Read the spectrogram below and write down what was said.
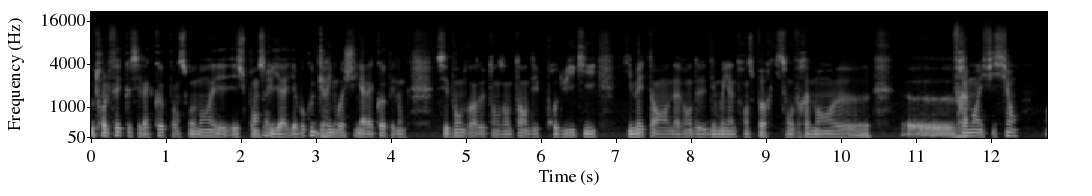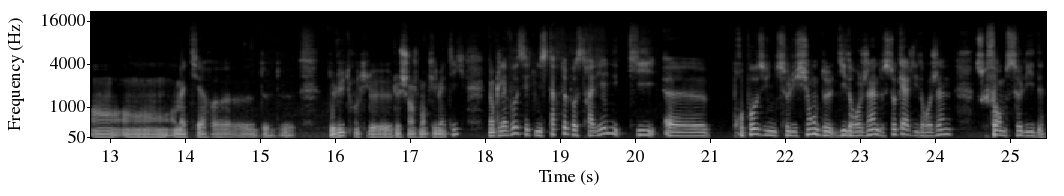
Outre le fait que c'est la COP en ce moment et, je pense qu'il y, y, a beaucoup de greenwashing à la COP et donc c'est bon de voir de temps en temps des produits qui qui mettent en avant des moyens de transport qui sont vraiment, euh, euh, vraiment efficients en, matière euh, de, lutte contre le, changement climatique. Donc Lavo, c'est une start-up australienne qui propose une solution d'hydrogène, de, stockage d'hydrogène sous forme solide.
